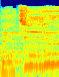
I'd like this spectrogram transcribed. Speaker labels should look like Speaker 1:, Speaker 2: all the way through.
Speaker 1: will do.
